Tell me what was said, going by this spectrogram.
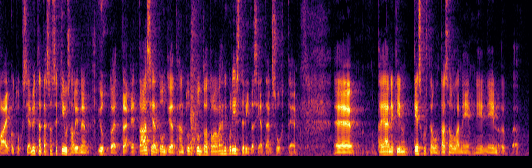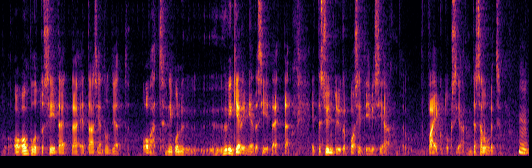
vaikutuksia. Nythän tässä on se kiusallinen juttu, että, että asiantuntijathan tuntuvat olevan vähän niin kuin ristiriitaisia tämän suhteen. tai ainakin keskustelun tasolla niin, niin, niin on puhuttu siitä, että, että asiantuntijat ovat niin kuin hyvinkin eri mieltä siitä, että, että syntyykö positiivisia vaikutuksia. Mitä sä luulet? Hmm.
